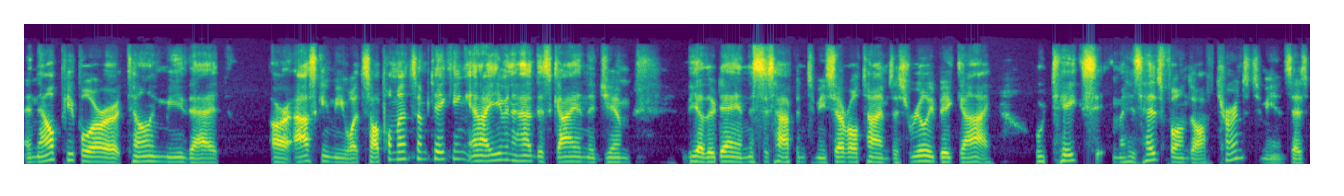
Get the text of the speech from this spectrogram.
And now people are telling me that, are asking me what supplements I'm taking. And I even had this guy in the gym the other day, and this has happened to me several times, this really big guy who takes his headphones off, turns to me and says,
